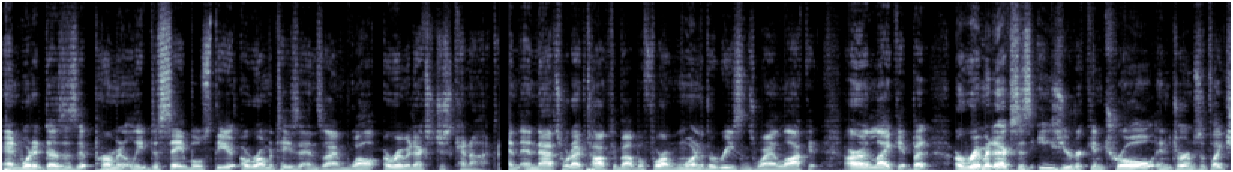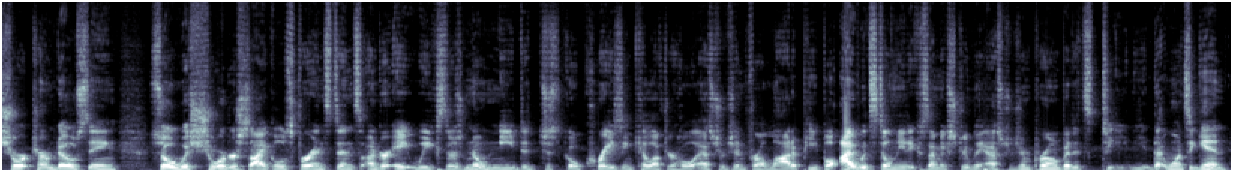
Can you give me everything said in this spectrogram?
And what it does is it permanently disables the aromatase enzyme while Arimidex just cannot. And and that's what I've talked about before and one of the reasons why I lock it or I like it. But Arimidex is easier to control in terms of like short-term dosing. So with shorter cycles, for instance, under 8 weeks, there's no need to just go crazy and kill off your whole estrogen for a lot of people. I would still need it cuz I'm extremely estrogen prone, but it's t- that once again,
